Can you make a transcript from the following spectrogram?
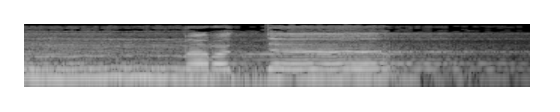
مردا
